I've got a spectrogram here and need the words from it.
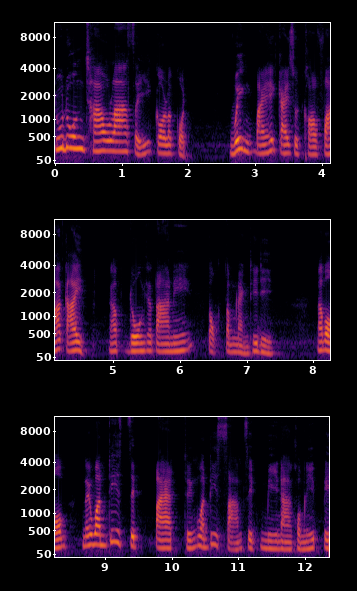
ดูดวงชาวราศีกรกฎวิ่งไปให้ไกลสุดขอบฟ้าไกลนะครับดวงชะตานี้ตกตำแหน่งที่ดีนะผมในวันที่ 18 ถึงวันที่ 30 มีนาคมนี้ปี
